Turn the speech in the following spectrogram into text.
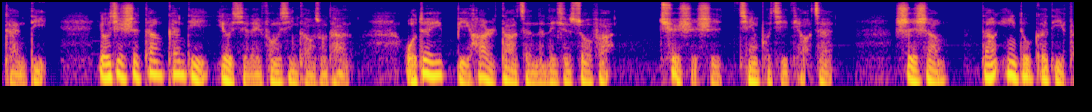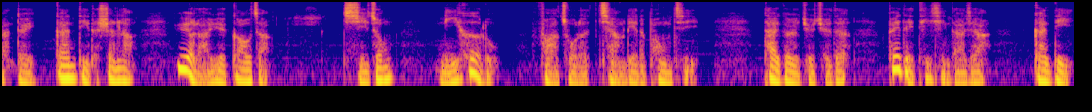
甘地，尤其是当甘地又写了一封信告诉他：“我对于比哈尔大震的那些说法，确实是经不起挑战。”事实上，当印度各地反对甘地的声浪越来越高涨。其中，尼赫鲁发出了强烈的抨击，泰戈尔就觉得非得提醒大家，甘地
